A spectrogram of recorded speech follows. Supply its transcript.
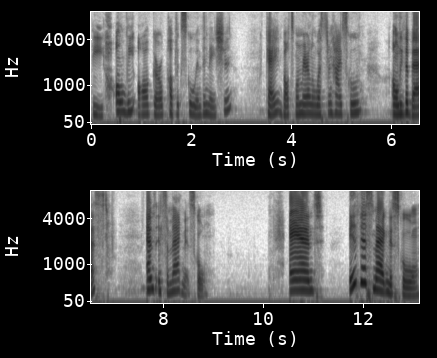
the only all girl public school in the nation okay, Baltimore, Maryland Western High School, only the best. And it's a magnet school. And in this magnet school,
